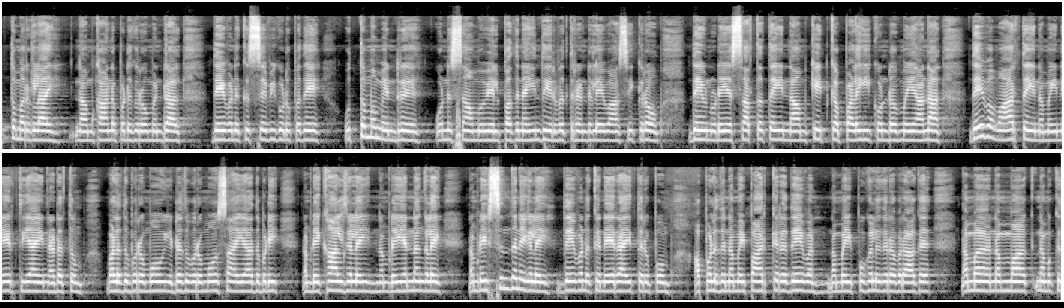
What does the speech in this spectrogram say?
உத்தமர்களாய் நாம் காணப்படுகிறோம் என்றால் தேவனுக்கு செவி கொடுப்பதே உத்தமம் என்று ஒன்று சாமுவேல் பதினைந்து இருபத்தி ரெண்டிலே வாசிக்கிறோம். தேவனுடைய சத்தத்தை நாம் கேட்க பழகி கொண்டோமையானால் தேவ வார்த்தை நம்மை நேர்த்தியாய் நடத்தும். வலதுபுறமோ இடதுபுறமோ சாயாதபடி நம்முடைய கால்களை நம்முடைய எண்ணங்களை நம்முடைய சிந்தனைகளை தேவனுக்கு நேராய் திருப்போம். அப்பொழுது நம்மை பார்க்கிற தேவன் நம்மை புகழுகிறவராக நம்ம நம்ம நமக்கு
